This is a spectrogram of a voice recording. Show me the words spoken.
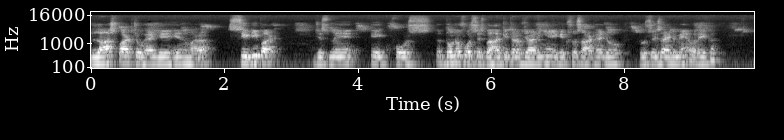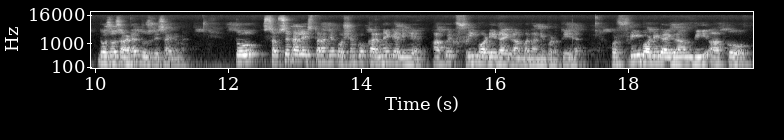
लास्ट पार्ट जो है, ये है हमारा सी डी पार्ट जिसमें एक फोर्स दोनों फोर्सेस बाहर की तरफ़ जा रही हैं। एक 160 है, जो दूसरी साइड में और एक 260 है, दूसरी साइड में। तो सबसे पहले इस तरह के क्वेश्चन को करने के लिए आपको एक फ्री बॉडी डायग्राम बनानी पड़ती है। और फ्री बॉडी डायग्राम भी आपको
